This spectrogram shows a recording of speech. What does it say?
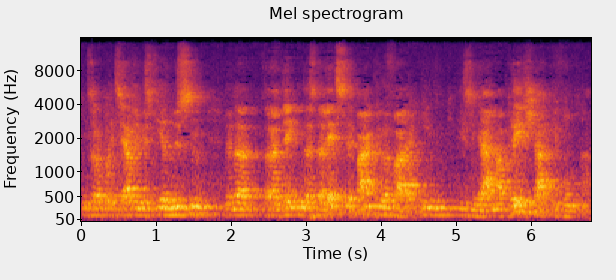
unserer Polizei investieren müssen, wenn wir daran denken, dass der letzte Banküberfall in diesem Jahr im April stattgefunden hat.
